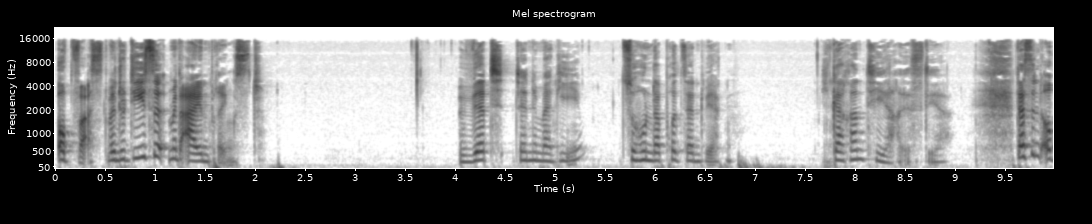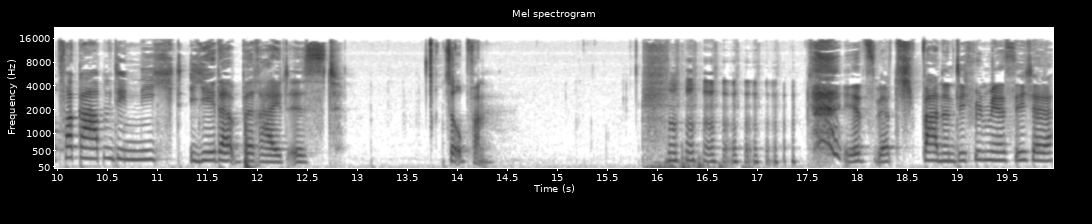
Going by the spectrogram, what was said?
opferst, wenn du diese mit einbringst, wird deine Magie zu 100 Prozent wirken. Ich garantiere es dir. Das sind Opfergaben, die nicht jeder bereit ist zu opfern. jetzt wird spannend. Ich bin mir sicher,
